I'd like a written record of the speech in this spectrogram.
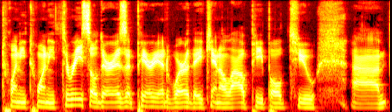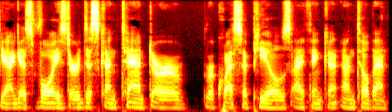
2023. So there is a period where they can allow people to, um, yeah, I guess, voice their discontent or request appeals, I think, until then.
